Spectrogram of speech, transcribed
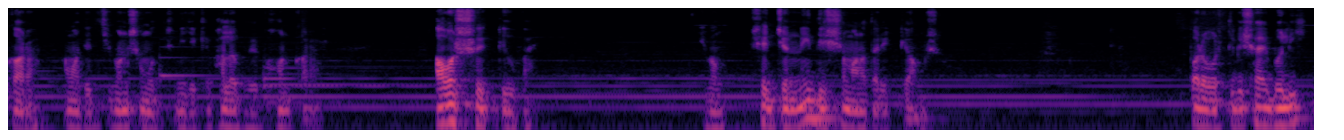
করা আমাদের জীবন সমুদ্রে নিজেকে ভালোভাবে বহন করার অবশ্য একটি উপায়। এবং সেজন্যই দৃশ্যমানতার একটি অংশ। পরবর্তী বিষয়ে বলি,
